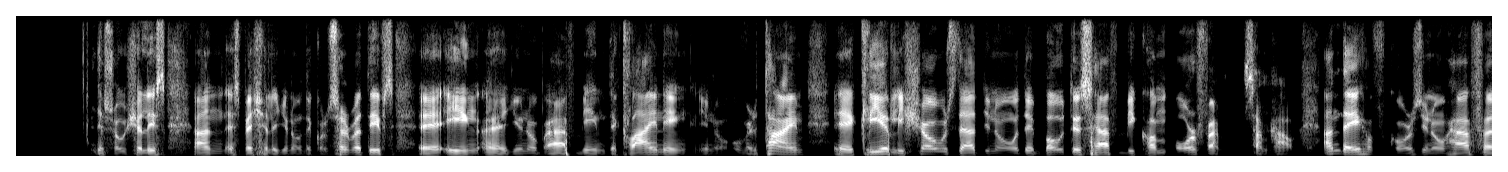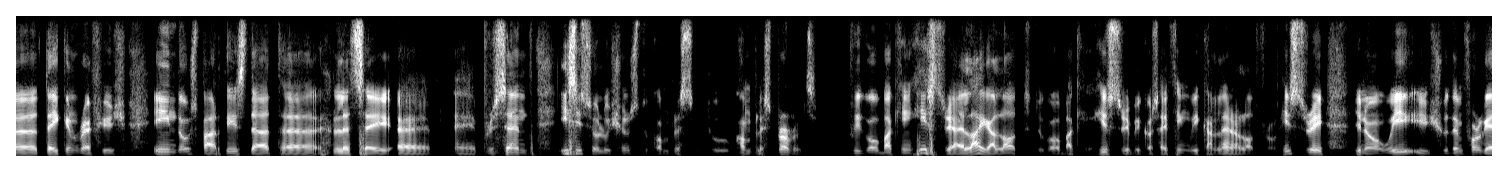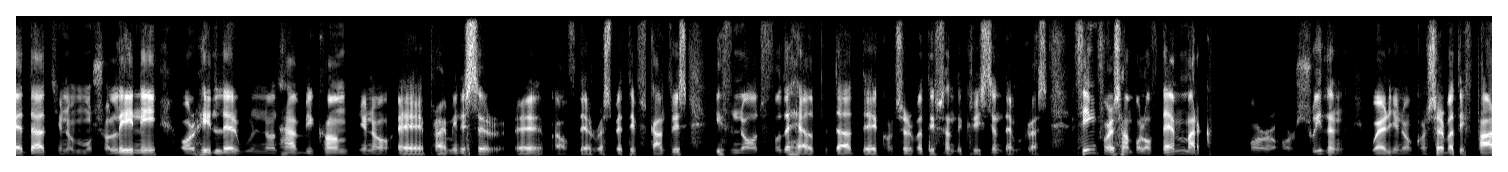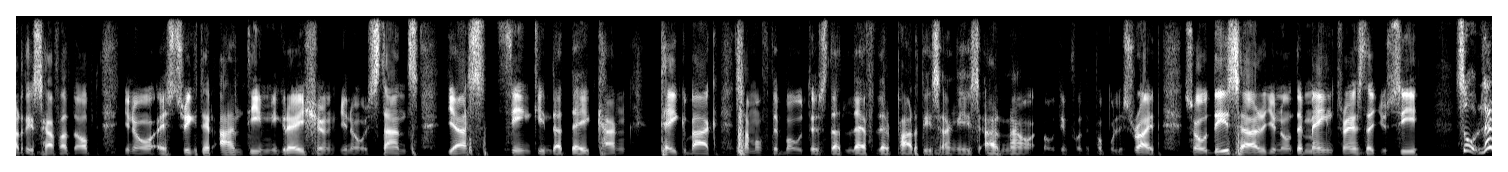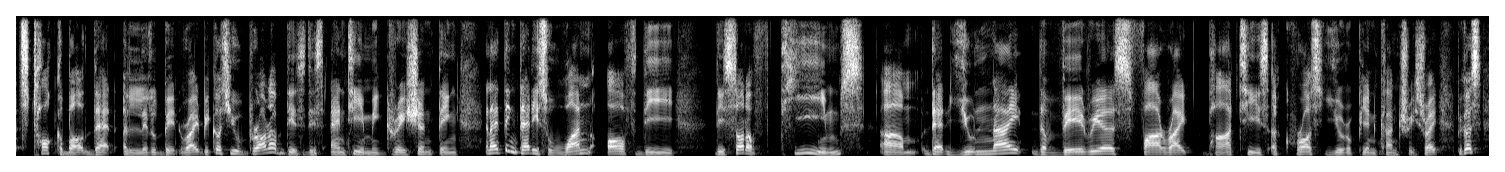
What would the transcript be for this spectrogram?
the socialists and especially you know the conservatives uh, in uh, Europe have been declining you know over time uh, clearly shows that you know the voters have become orphan somehow. And they, of course, you know, have uh, taken refuge in those parties that, uh, let's say, uh, uh, present easy solutions to complex to complex problems. If we go back in history, I like a lot to go back in history because I think we can learn a lot from history. You know, we shouldn't forget that you know Mussolini or Hitler would not have become you know a prime minister uh, of their respective countries if not for the help that the conservatives and the Christian Democrats. Think, for example, of Denmark or, or Sweden, where you know conservative parties have adopted you know a stricter anti-immigration you know stance, just thinking that they can take back some of the voters that left their parties and is are now voting for the populist right. So these are you know the main trends that you see so let's talk about that a little bit, right? Because you brought up this this anti-immigration thing, and I think that is one of the the sort of themes um, that unite the various far right parties across European countries, right? Because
